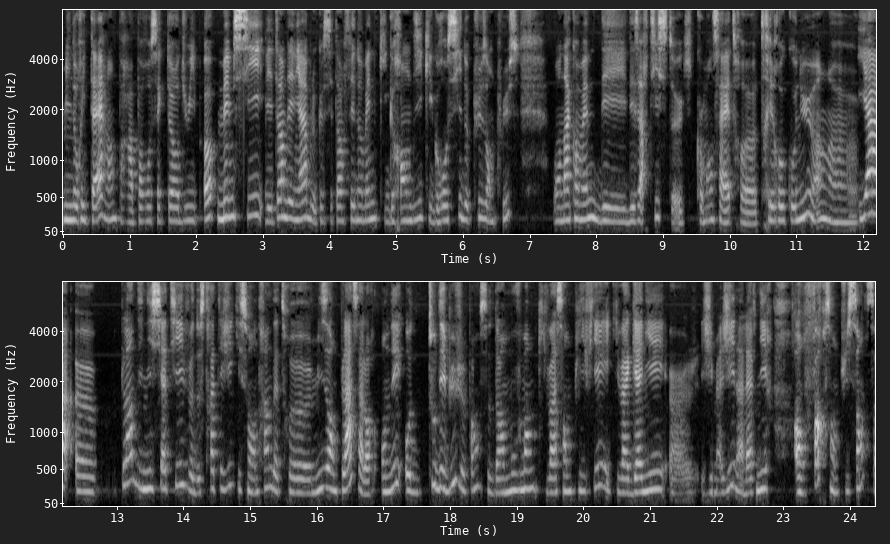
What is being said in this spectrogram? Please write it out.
minoritaire hein, par rapport au secteur du hip-hop, même s'il est indéniable que c'est un phénomène qui grandit, qui grossit de plus en plus. On a quand même des, artistes qui commencent à être euh, très reconnus. Hein, euh. Il y a euh, plein d'initiatives, de stratégies qui sont en train d'être euh, mises en place. Alors, on est au tout début, je pense, d'un mouvement qui va s'amplifier et qui va gagner, euh, j'imagine, à l'avenir en force, en puissance.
